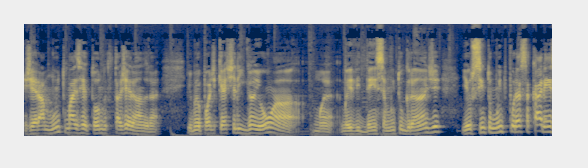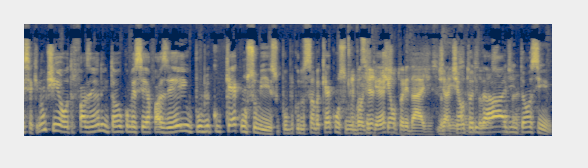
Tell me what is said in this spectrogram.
gerar muito mais retorno do que está gerando, né? E o meu podcast ele ganhou uma, uma, uma evidência muito grande e eu sinto muito por essa carência, que não tinha outro fazendo, então eu comecei a fazer e o público quer consumir isso, o público do samba quer consumir E você podcast já tinha autoridade já isso, tinha né, autoridade, assunto, né? então assim,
